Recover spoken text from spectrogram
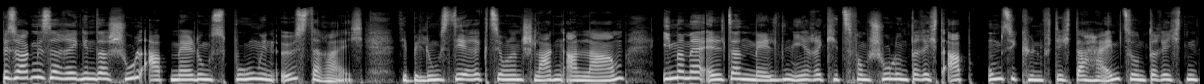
Besorgniserregender Schulabmeldungsboom in Österreich. Die Bildungsdirektionen schlagen Alarm. Immer mehr Eltern melden ihre Kids vom Schulunterricht ab, um sie künftig daheim zu unterrichten.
